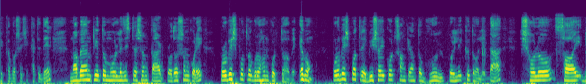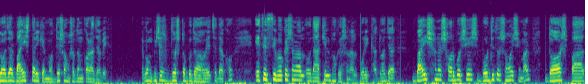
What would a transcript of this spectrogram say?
শিক্ষাবর্ষের শিক্ষার্থীদের নবায়নকৃত মূল রেজিস্ট্রেশন কার্ড প্রদর্শন করে প্রবেশপত্র গ্রহণ করতে হবে এবং প্রবেশপত্রে বিষয়কোড সংক্রান্ত ভুল পরিলক্ষিত হলে তা ষোলো ছয় দু তারিখের মধ্যে সংশোধন করা যাবে। এবং বিশেষ দ্রষ্টব্য দেওয়া হয়েছে, দেখো এসএসসি ভোকেশনাল ও দাখিল ভোকেশনাল পরীক্ষা দু বাইশ সনের সর্বশেষ বর্ধিত সময়সীমার দশ পাঁচ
